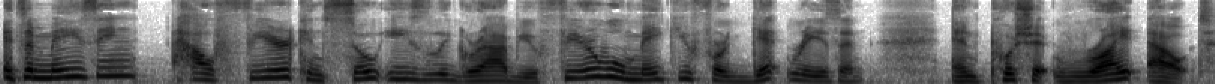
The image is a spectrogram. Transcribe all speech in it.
It's amazing how fear can so easily grab you. Fear will make you forget reason and push it right out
